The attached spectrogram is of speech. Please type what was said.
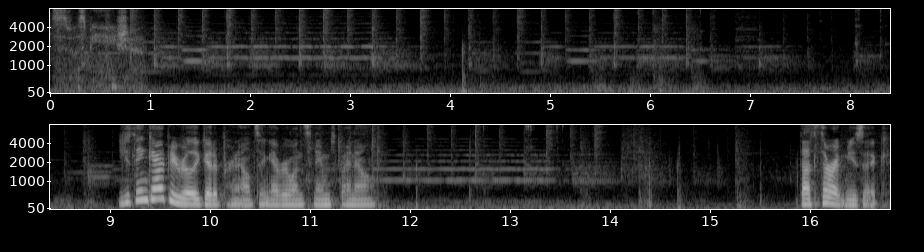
It's supposed to be Asia. You think I'd be really good at pronouncing everyone's names by now? That's the right music.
